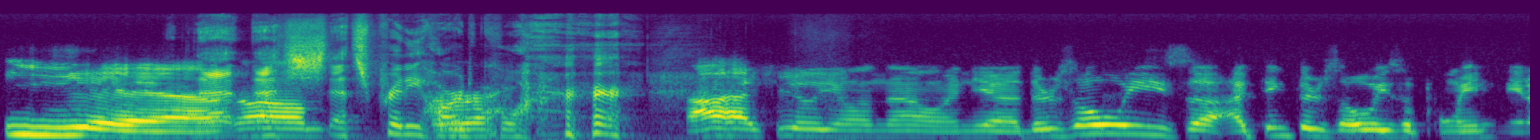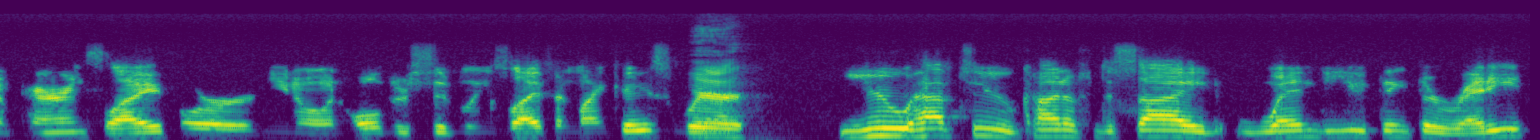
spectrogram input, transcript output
Yeah. That, that's um, that's pretty hardcore. I feel you on that one. Yeah, there's always, uh, I think there's always a point in a parent's life or, you know, an older sibling's life in my case where you have to kind of decide when do you think they're ready.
